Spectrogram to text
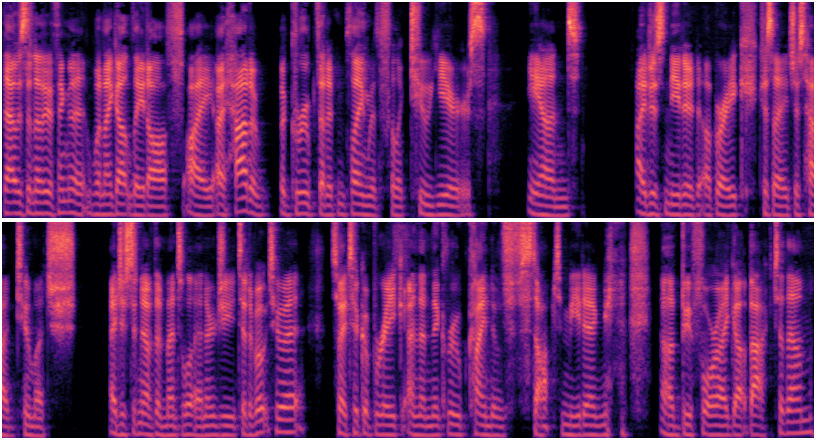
That was another thing that when I got laid off, I I had a, a group that I'd been playing with for like two years, and I just needed a break because I just had too much I just didn't have the mental energy to devote to it. So I took a break and then the group kind of stopped meeting uh, before I got back to them.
